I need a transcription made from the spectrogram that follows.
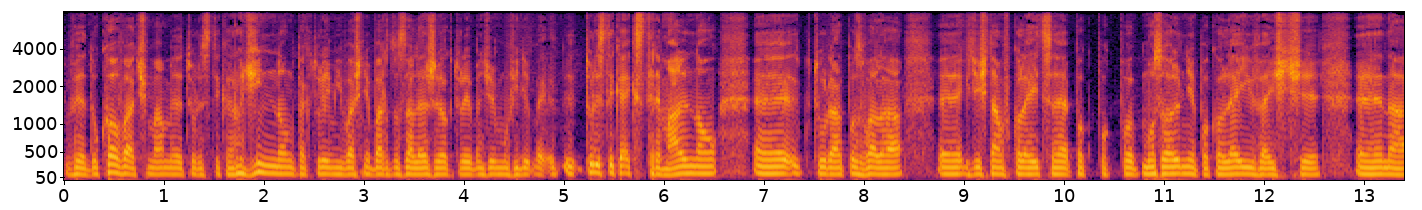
wyedukować. Mamy turystykę rodzinną, na której mi właśnie bardzo zależy, o której będziemy mówili. E, Turystykę ekstremalną, e, która pozwala e, gdzieś tam w kolejce po, po, po, mozolnie po kolei wejść e, na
